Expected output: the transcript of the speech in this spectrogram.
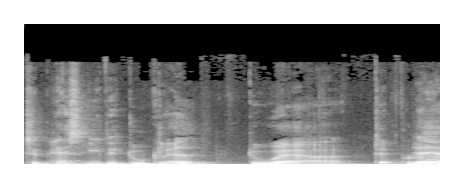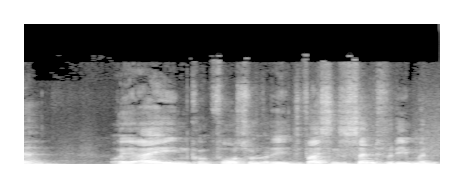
tilpas i det. Du er glad. Du er tæt på Ja, ja. Og jeg er i en komfortzone, og det er faktisk interessant, fordi man,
